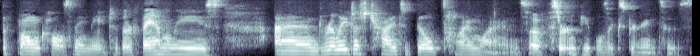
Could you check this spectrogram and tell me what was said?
the phone calls they made to their families, and really just tried to build timelines of certain people's experiences.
